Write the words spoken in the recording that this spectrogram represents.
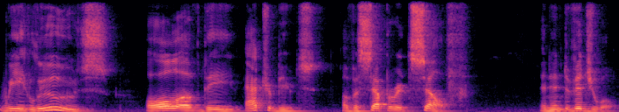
we lose all of the attributes of a separate self, an individual,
